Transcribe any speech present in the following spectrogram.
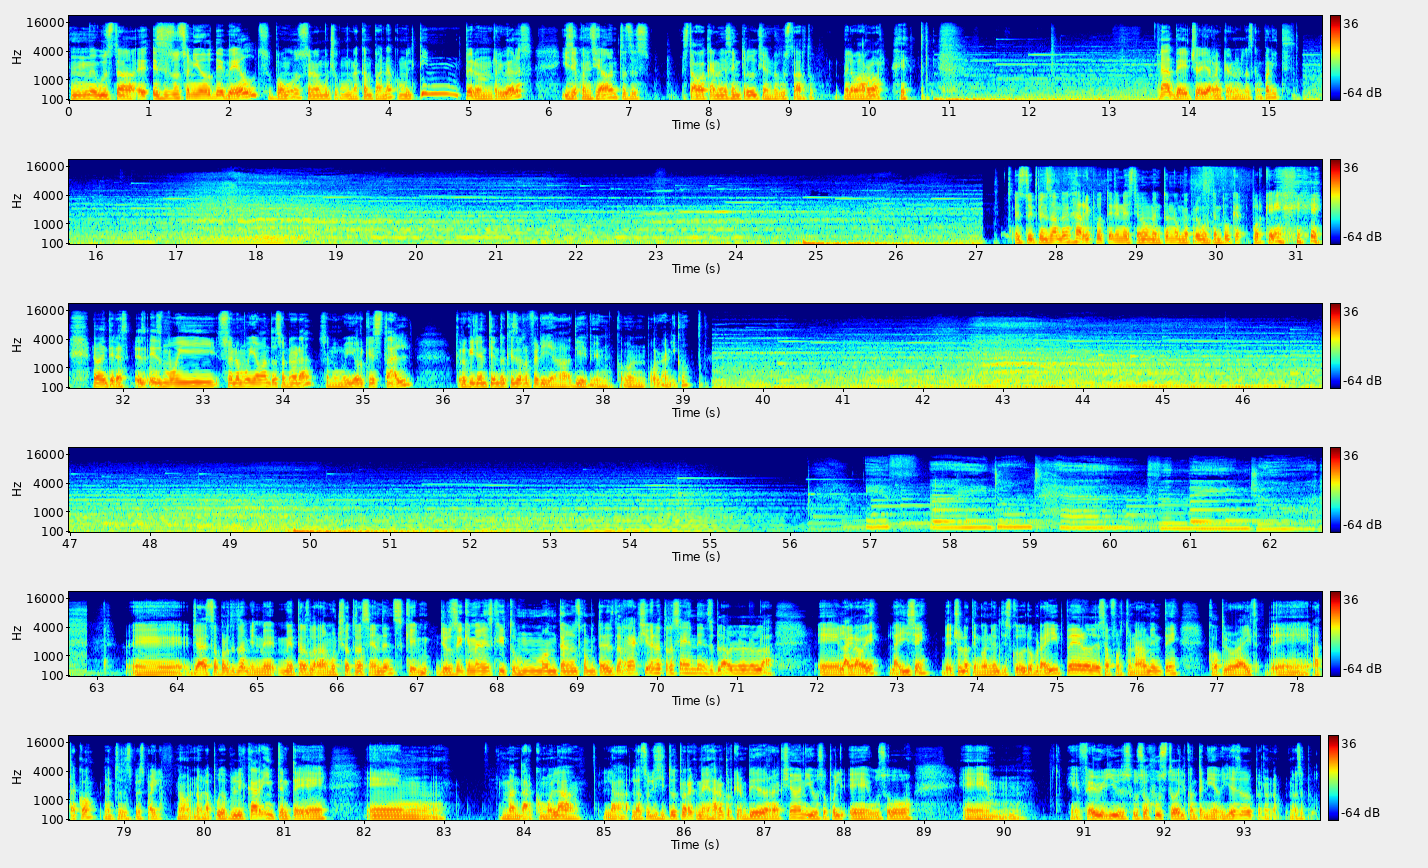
Me gusta, e, ese es un sonido de bell, supongo, suena mucho como una campana, como el tin, pero en reverse y secuenciado, entonces está bacano esa introducción, me gusta harto, me la voy a robar. ah, de hecho ahí arrancaron las campanitas. Estoy pensando en Harry Potter en este momento, no me pregunten por qué. no mentiras, es, es muy. Suena muy a banda sonora, suena muy orquestal. Creo que ya entiendo a qué se refería a con orgánico. Ya esta parte también me, me traslada mucho a Transcendence, que yo sé que me han escrito un montón en los comentarios de reacción a Transcendence, bla, bla, bla, bla. Eh, la grabé, la hice, de hecho la tengo en el disco duro por ahí, pero desafortunadamente copyright eh, atacó, entonces pues baila, no, no la pude publicar, intenté em, mandar como la, la, la, solicitud para que me dejaran porque era un video de reacción y uso, uso em, eh, fair use, uso justo del contenido y eso, pero no, no se pudo.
